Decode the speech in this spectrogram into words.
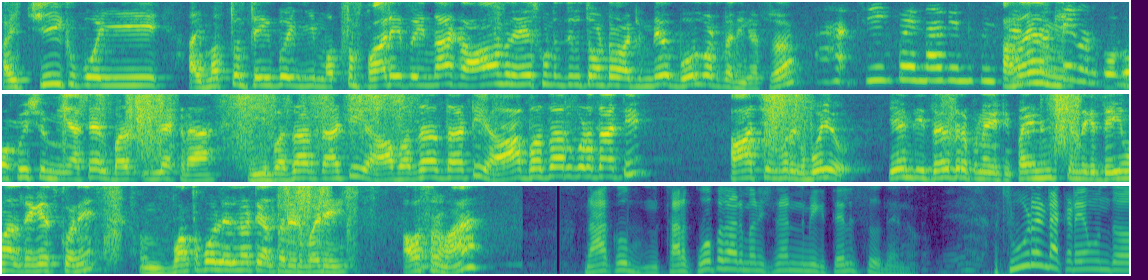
అవి చీకిపోయి అవి మొత్తం తెగిపోయి మొత్తం పాడైపోయిన దాకా ఆంధ్ర వేసుకుంటూ తిరుగుతూ ఉంటావు వాటి మీద బోర్ కొడతా నీకు అసలు? అసలు. ఒక విషయం మీ బ- ఇల్లు ఎక్కడ? ఈ బజార్ దాటి ఆ బజార్ దాటి ఆ బజార్ కూడా దాటి ఆ చివరికి పోయావు. ఏంది దరిద్రపు నైటి? పైనుంచి కిందకి దెయ్యమాలు దిగేసుకొని బొంతకోళ్ళు వెళ్ళినట్టు వెళ్తాడు బడి. అవసరమా? నాకు చాలా కోపదారి మనిషిని మీకు తెలుసు నేను. చూడండి అక్కడ ఏముందో.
